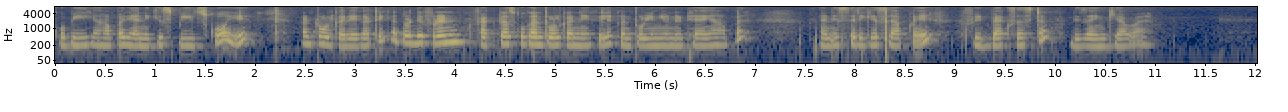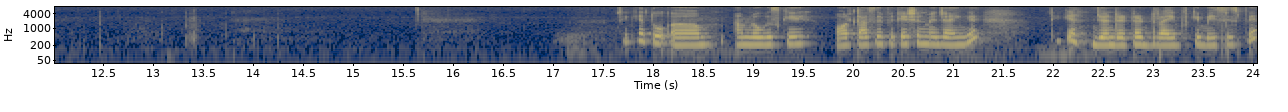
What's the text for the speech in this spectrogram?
को भी यहाँ पर यानी कि स्पीड्स को ये कंट्रोल करेगा ठीक है? तो डिफरेंट फैक्टर्स को कंट्रोल करने के लिए कंट्रोलिंग यूनिट है यहाँ पर। एंड इस तरीके से आपका एक फीडबैक सिस्टम डिज़ाइन किया हुआ है। ठीक है तो आ, हम लोग इसके और क्लासिफिकेशन में जाएँगे ठीक है? जनरेटर ड्राइव के बेसिस पे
